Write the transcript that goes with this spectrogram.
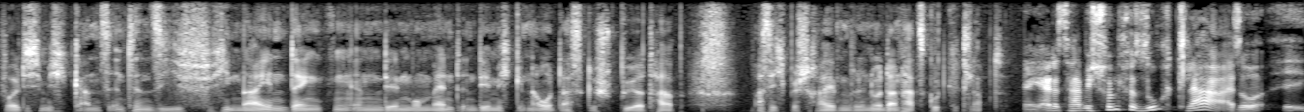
wollte ich mich ganz intensiv hineindenken in den Moment, in dem ich genau das gespürt habe, was ich beschreiben will. Nur dann hat's gut geklappt. Naja, das habe ich schon versucht, klar. Also äh,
